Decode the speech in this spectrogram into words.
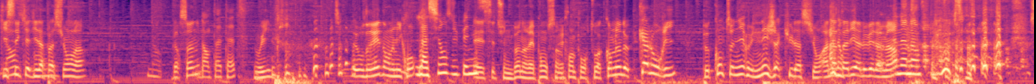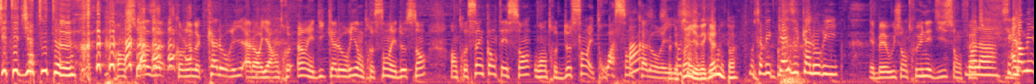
Qui c'est qui a dit la passion là? Personne Dans ta tête. Oui. Audrey, dans le micro La science du Et pénis. c'est une bonne réponse, un point pour toi. Combien de calories peut contenir une éjaculation Ah, Ah non. Nathalie a levé la main. Ah non, non. J'étais déjà toute. euh, Françoise, combien de calories? Alors, il y a entre 1 et 10 calories, entre 100 et 200, entre 50 et 100 ou entre 200 et 300 Ah, calories. Ça dépend, il est vegan ou pas? Moi, j'avais 15 calories. Eh ben oui, c'est entre 1 et 10 en fait. Voilà. C'est comme une-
